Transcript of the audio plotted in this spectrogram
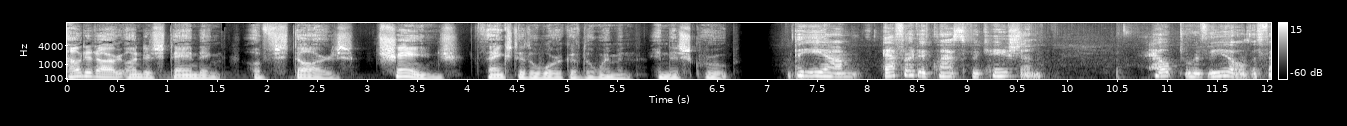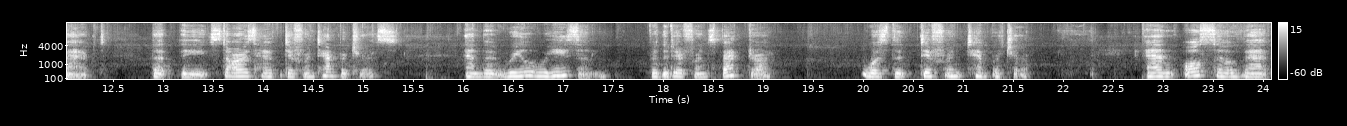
How did our understanding of stars change thanks to the work of the women in this group? The um, effort at classification helped reveal the fact that the stars have different temperatures. And the real reason for the different spectra was the different temperature. And also that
